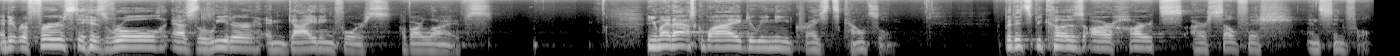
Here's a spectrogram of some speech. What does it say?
And it refers to his role as the leader and guiding force of our lives. You might ask, why do we need Christ's counsel? But it's because our hearts are selfish and sinful.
